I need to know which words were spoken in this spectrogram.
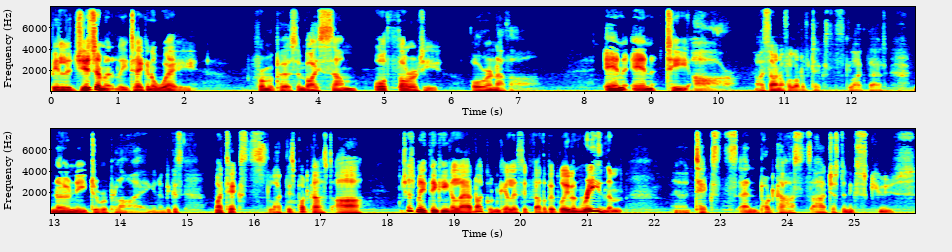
be legitimately taken away from a person by some authority or another. NNTR. I sign off a lot of texts like that. No need to reply, you know, because my texts, like this podcast, are just me thinking aloud, I couldn't care less if other people even read them. You know, texts and podcasts are just an excuse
